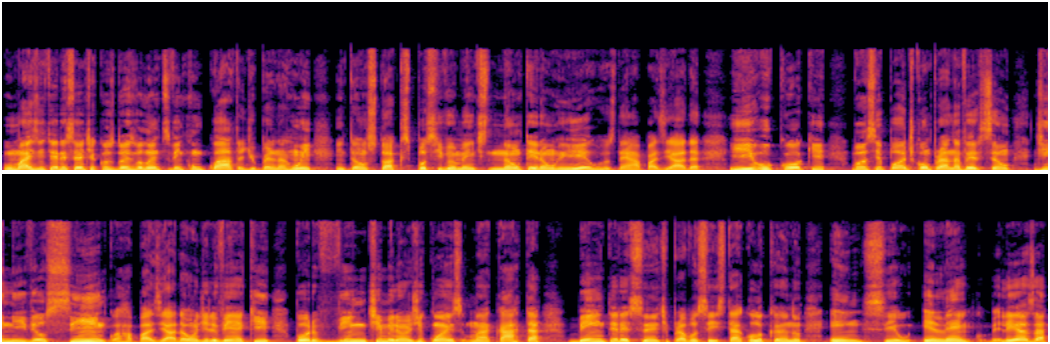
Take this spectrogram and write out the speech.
O mais interessante é que os dois volantes vêm com 4 de perna ruim. Então os toques possivelmente não terão erros, né, rapaziada? E o Coque você pode comprar na versão de nível 5, rapaziada. Onde ele vem aqui por 20 milhões de coins. Uma carta carta bem interessante para você estar colocando em seu elenco, beleza?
